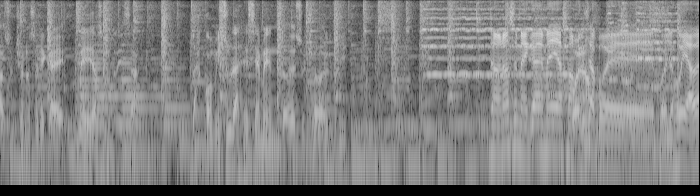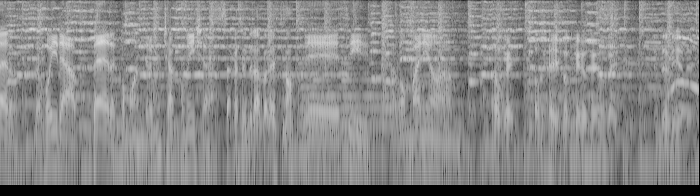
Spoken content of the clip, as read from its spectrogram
a Sucho no se le cae media sonrisa. Las comisuras de cemento de Sucho Dolki. No, no se me cae media sonrisa Bueno. porque, porque los voy a ver. Los voy a ir a ver, como entre muchas comillas. ¿Sacás entrada para esto? Eh, sí, acompaño a. Ok, ok, ok, ok, ok. Entendí, entendí.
